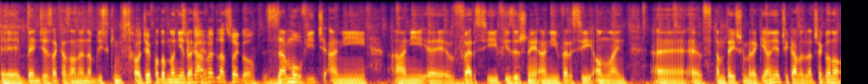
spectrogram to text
e, będzie zakazane na Bliskim Wschodzie. Podobno nie da się Ciekawe dlaczego. zamówić ani, ani e, w wersji fizycznej, ani w wersji online e, w tamtejszym regionie. Ciekawe dlaczego. No,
